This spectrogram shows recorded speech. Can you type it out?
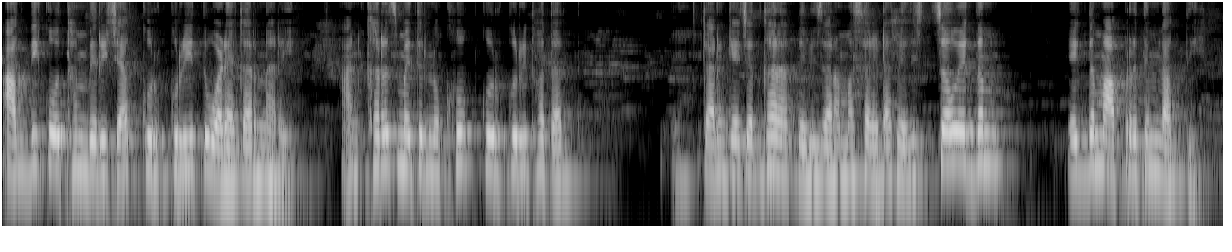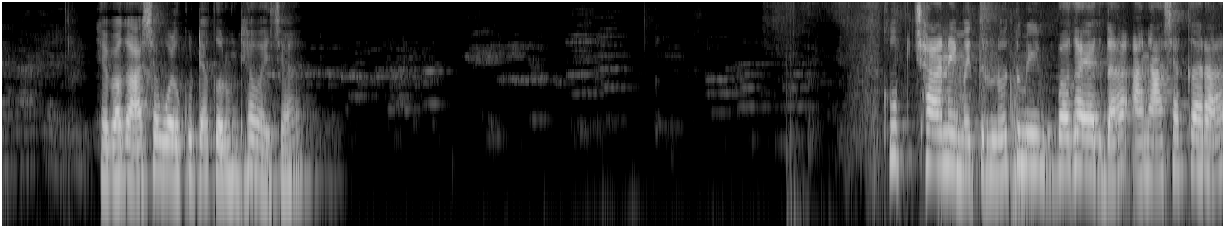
अगदी कोथिंबिरीच्या कुरकुरीत वड्या करणार आहे. आणि खरंच मैत्रिणी खूप कुरकुरीत होतात. कारण की याच्यात घरातले बी जरा मसाले टाकले चव एकदम एकदम अप्रतिम लागते. हे बघा अशा वळकुट्या करून ठेवायच्या. खूप छान आहे मैत्रिणी तुम्ही बघा एकदा आणि अशा करा.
